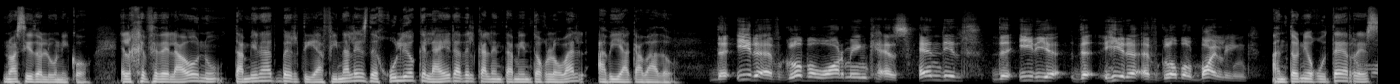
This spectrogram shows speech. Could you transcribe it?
No ha sido el único. El jefe de la ONU también advertía a finales de julio que la era del calentamiento global había acabado. The era of global warming has ended the era, the era of global boiling. Antonio Guterres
